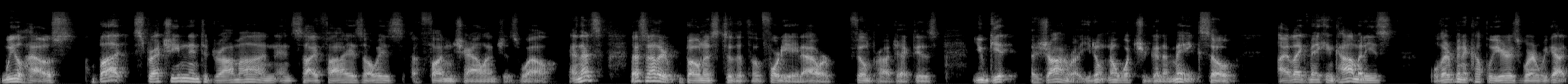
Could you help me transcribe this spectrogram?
wheelhouse, but stretching into drama and, and sci-fi is always a fun challenge as well. And that's that's another bonus to the 48 hour film project is you get a genre. You don't know what you're going to make. So I like making comedies. Well, there have been a couple years where we got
